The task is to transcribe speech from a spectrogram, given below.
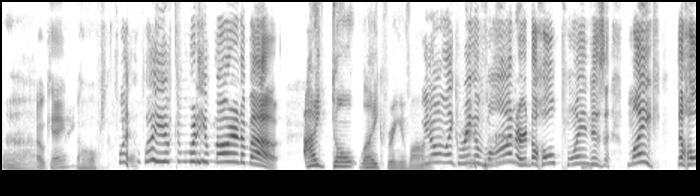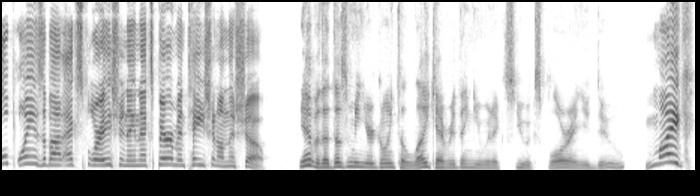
Oh, Okay. boy. Oh, what what are you what are you moaning about? I don't like Ring of Honor. We don't like Ring of Honor. The whole point is, Mike. The whole point is about exploration and experimentation on this show. Yeah, but that doesn't mean you're going to like everything you ex- you explore and you do. Mike,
